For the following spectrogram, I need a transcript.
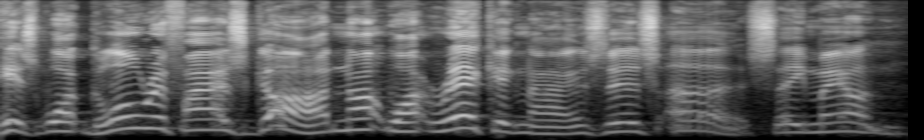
is what glorifies God, not what recognizes us. Amen.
